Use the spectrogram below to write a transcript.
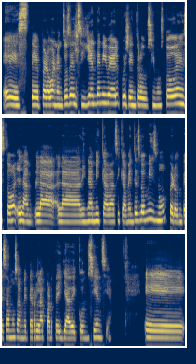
Este, pero bueno, entonces el siguiente nivel, pues ya introducimos todo esto, la, la, la dinámica básicamente es lo mismo, pero empezamos a meter la parte ya de conciencia. Eh,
